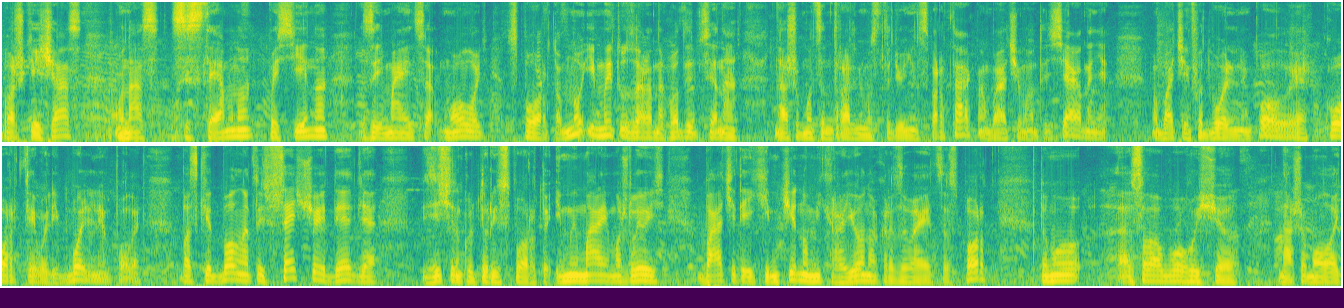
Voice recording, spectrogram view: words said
важкий час у нас системно, постійно займається молодь спортом. Ну і ми тут зараз знаходимося на нашому центральному стадіоні Спартак. Ми бачимо досягнення, ми бачимо футбольне поле, корти, волейбольне поле, баскетбольне, тобто все, що йде для фізичної культури і спорту. І ми маємо можливість бачити, яким чином в мікрорайонах розвивається спорт. Тому е, слава Богу, що наша молодь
